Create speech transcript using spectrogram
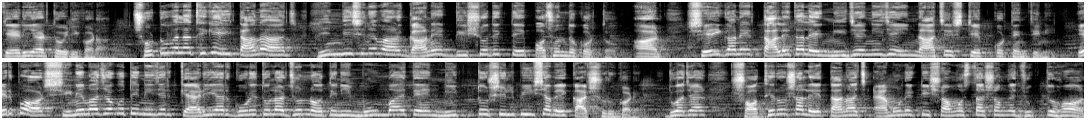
ক্যারিয়ার তৈরি করা। ছোটবেলা থেকেই তানাজ হিন্দি সিনেমার গানের দৃশ্য দেখতে পছন্দ করত আর সেই গানের তালে তালে নিজে নিজেই নাচের স্টেপ করতেন তিনি। এরপর সিনেমা জগতে নিজের ক্যারিয়ার গড়ে তোলার জন্য তিনি মুম্বাইতে নৃত্যশিল্পী হিসাবে কাজ শুরু করেন। দু সালে তানাজ এমন একটি সংস্থার সঙ্গে যুক্ত হন,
